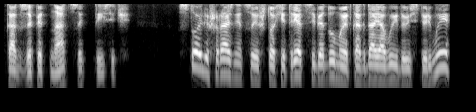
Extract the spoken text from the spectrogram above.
как за пятнадцать тысяч. С той лишь разницей, что хитрец себе думает, когда я выйду из тюрьмы,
